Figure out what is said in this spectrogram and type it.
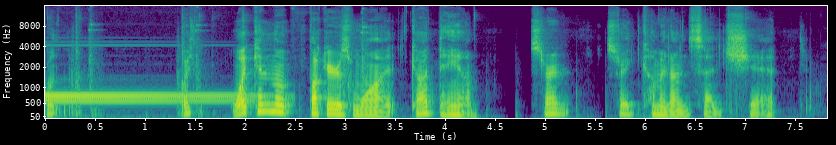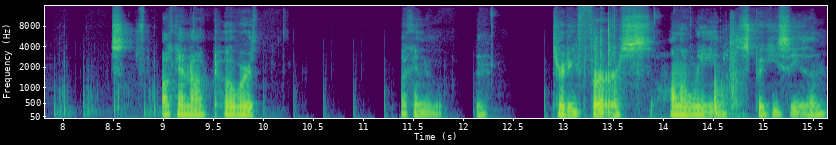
what? What? What can the fuckers want? God damn! Start, start coming on said shit. It's fucking October. Fucking thirty first, Halloween, spooky season.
